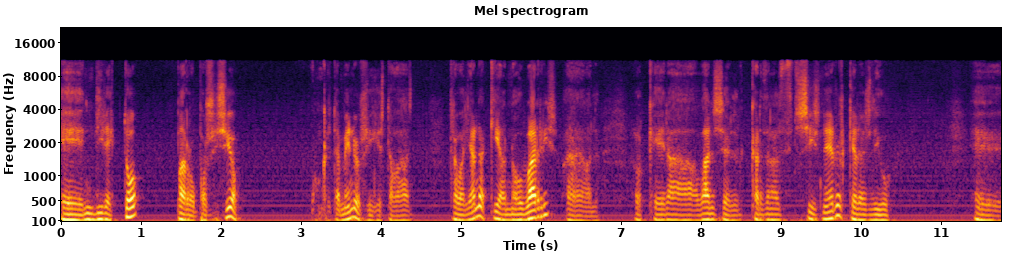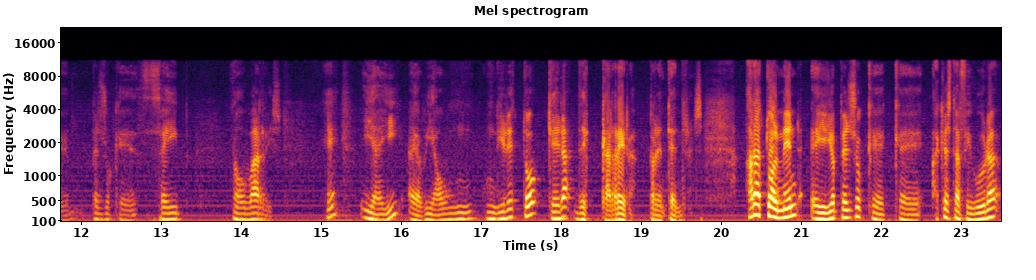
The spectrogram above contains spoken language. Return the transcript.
eh, director per l'oposició concretament, o sigui, estava treballant aquí a Nou Barris, el que era abans el Cardenal Cisneros, que ara es diu, eh, que CEIP Nou Barris, eh? i ahir hi un, un director que era de carrera, per entendre'ns. Ara actualment eh, jo penso que, que aquesta figura,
